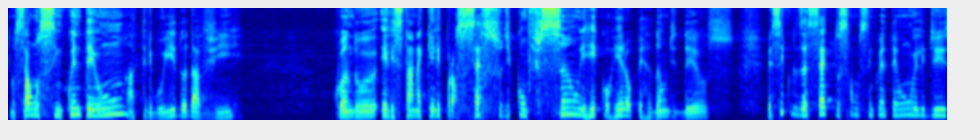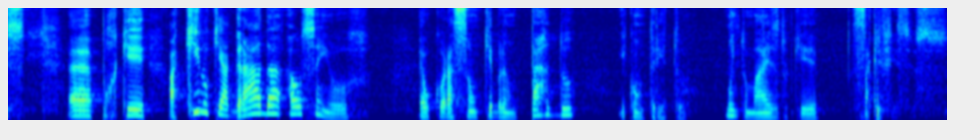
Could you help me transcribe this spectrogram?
No Salmo 51, atribuído a Davi, quando ele está naquele processo de confissão e recorrer ao perdão de Deus. Versículo 17 do Salmo 51, ele diz: é, Porque aquilo que agrada ao Senhor é o coração quebrantado e contrito, muito mais do que sacrifícios.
